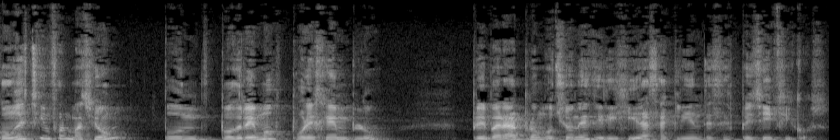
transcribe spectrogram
Con esta información podremos, por ejemplo, preparar promociones dirigidas a clientes específicos.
